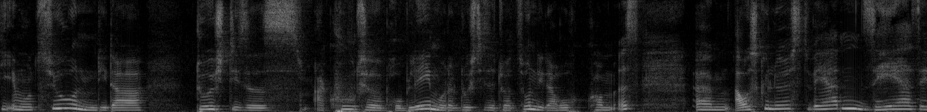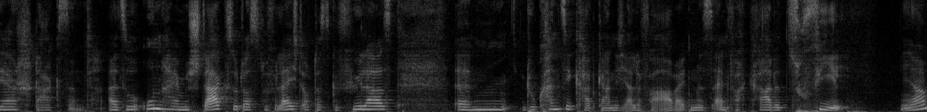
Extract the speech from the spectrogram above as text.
die Emotionen, die da durch dieses akute Problem oder durch die Situation, die da hochgekommen ist, ähm, ausgelöst werden, sehr, sehr stark sind. Also unheimlich stark, sodass du vielleicht auch das Gefühl hast, ähm, du kannst sie gerade gar nicht alle verarbeiten. Es ist einfach gerade zu viel. Ja?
